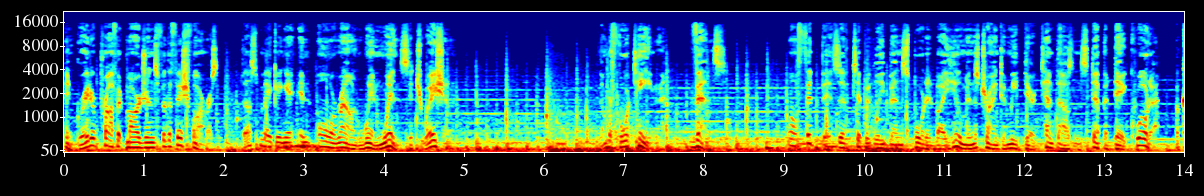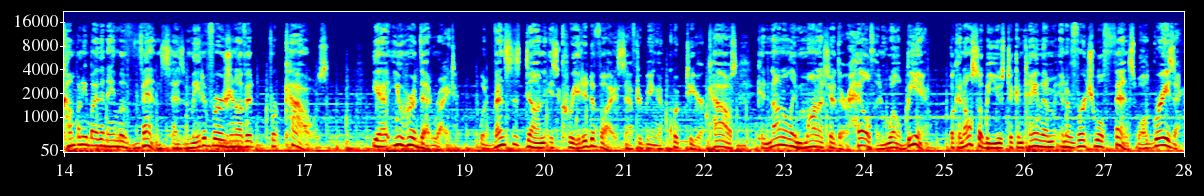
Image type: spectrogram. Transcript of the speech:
and greater profit margins for the fish farmers, thus making it an all around win win situation. Number 14 Vence. While Fitbits have typically been sported by humans trying to meet their 10,000 step a day quota, a company by the name of Vence has made a version of it for cows. Yeah, you heard that right. What Vence has done is create a device after being equipped to your cows can not only monitor their health and well being, but can also be used to contain them in a virtual fence while grazing,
